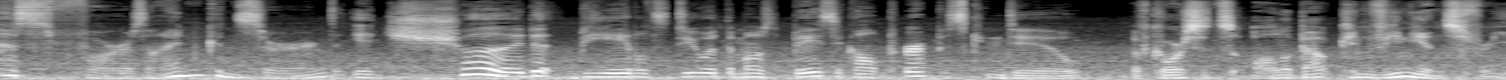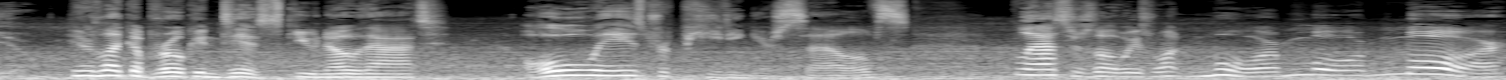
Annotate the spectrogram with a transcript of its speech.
As far as I'm concerned, it should be able to do what the most basic all purpose can do. Of course, it's all about convenience for you. You're like a broken disc, you know that? Always repeating yourselves. Blasters always want more, more, more.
